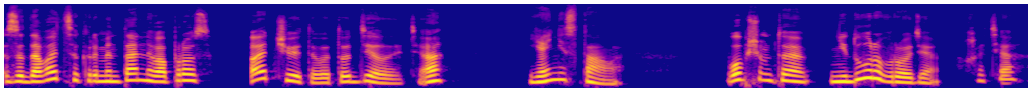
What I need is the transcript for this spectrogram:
Задавать сакраментальный вопрос «А что это вы тут делаете, а?» я не стала. В общем-то, не дура вроде, хотя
